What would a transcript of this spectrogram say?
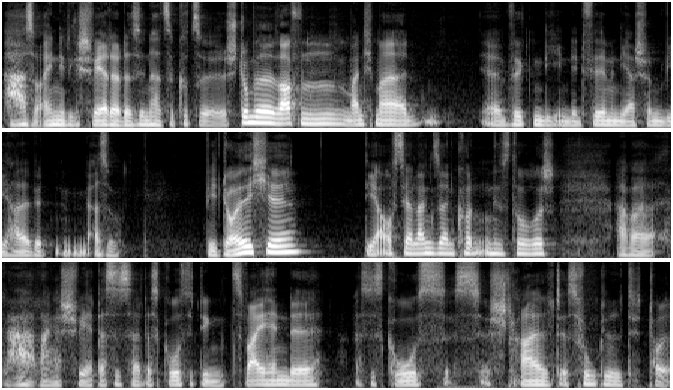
ah, so einige Schwerter, das sind halt so kurze Stummelwaffen. Manchmal äh, wirken die in den Filmen ja schon wie halbe, also wie Dolche, die auch sehr lang sein konnten historisch. Aber ja, langes Schwert, das ist halt das große Ding. Zwei Hände, es ist groß, es strahlt, es funkelt, toll.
